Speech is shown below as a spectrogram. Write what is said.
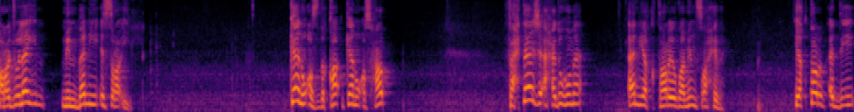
رجلين من بني إسرائيل. كانوا أصدقاء كانوا أصحاب. فاحتاج أحدهما أن يقترض من صاحبه. يقترض قد إيه؟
